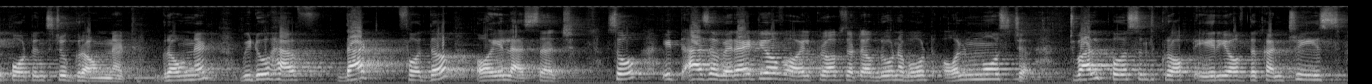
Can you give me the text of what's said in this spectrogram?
importance to groundnut. Groundnut we do have that for the oil as such. So it has a variety of oil crops that are grown about almost 12 percent cropped area of the country is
